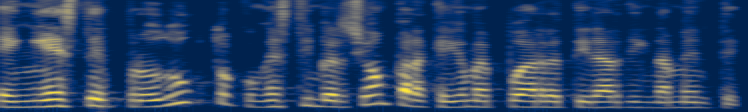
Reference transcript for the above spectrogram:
en este producto, con esta inversión, para que yo me pueda retirar dignamente.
